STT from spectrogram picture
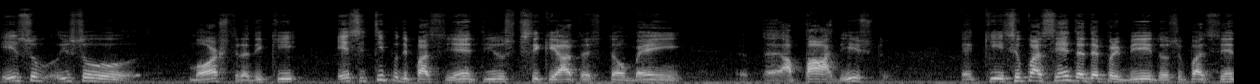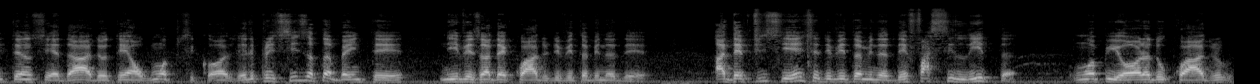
isso, isso mostra de que esse tipo de paciente, e os psiquiatras estão bem é, a par disto, é que se o paciente é deprimido, ou se o paciente tem ansiedade ou tem alguma psicose, ele precisa também ter níveis adequados de vitamina D. A deficiência de vitamina D facilita uma piora do quadro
